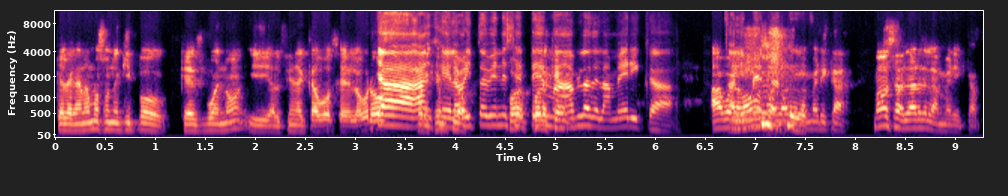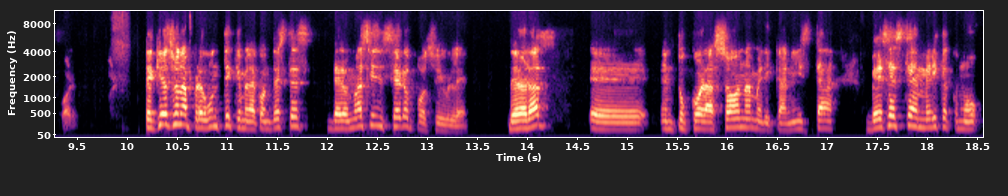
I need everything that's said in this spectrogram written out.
que le ganamos a un equipo que es bueno y al fin y al cabo se logró. Ya, Por Ángel, ejemplo, ahorita viene ese por- tema, ejemplo- habla del América. Ah, bueno, vamos a hablar Aliméntate. de la América. Vamos a hablar de la América, Paul. Te quiero hacer una pregunta y que me la contestes de lo más sincero posible. De verdad, eh, en tu corazón americanista, ¿ves a este América como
